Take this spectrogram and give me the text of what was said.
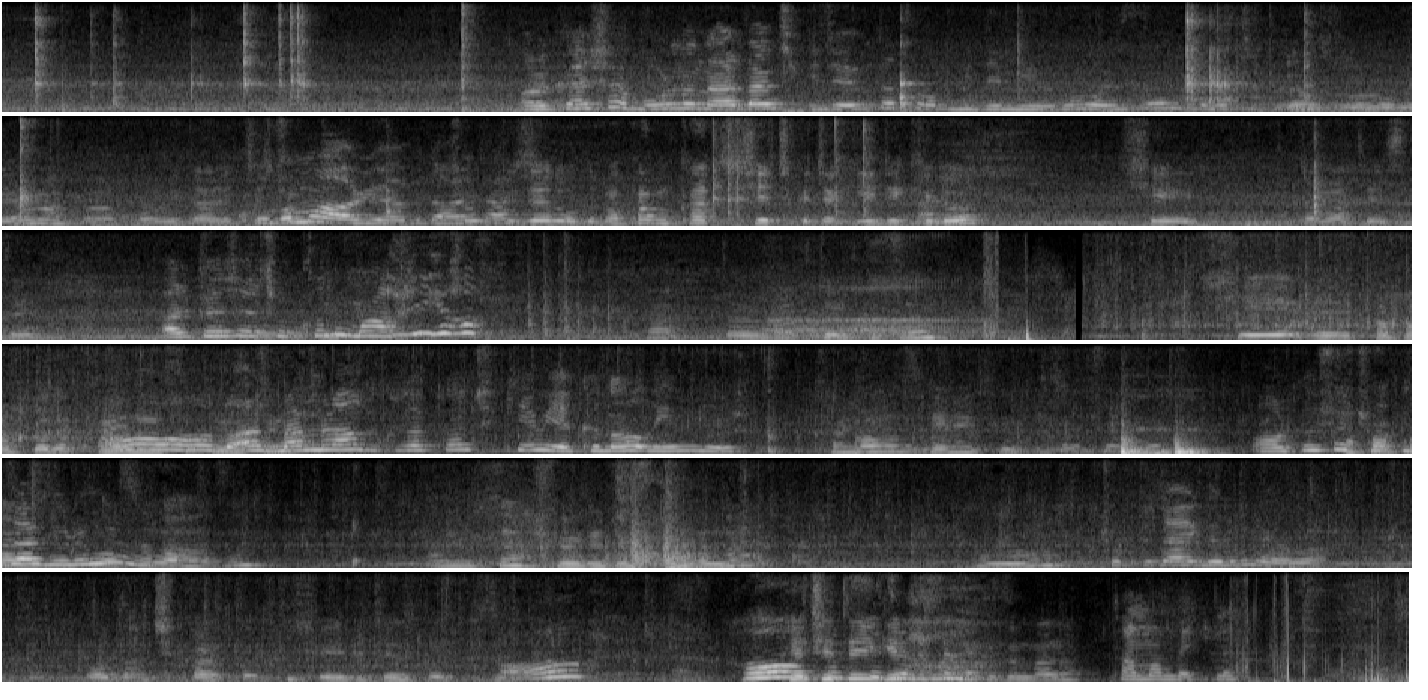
Arkadaşlar bu arada nereden çıkacağımı da tam bilemiyorum. O yüzden Biraz biraz zor oluyor ama bakalım idare edeceğiz. kolum Çok, ağrıyor bir daha. çok yeter. güzel oldu. Bakalım kaç şişe çıkacak. 7 kilo şey domatesli. Arkadaşlar çok kolum ağrıyor. Ha, dur, dur kızım. Şeyi e, kapaklara kaynar su Aa, ben, biraz uzaktan çıkayım yakına alayım dur. Kaymamız gerekiyor kızım. Şöyle Arkadaşlar çok kapaklar güzel görünüyor mu? tutması lazım. O yüzden şöyle dursun bunlar. Tamam. Çok güzel görünmüyor ama. Oradan çıkartıp şey diyeceğiz dur kızım. Aa, aa, Peçeteyi çok güzel. getirsene kızım bana. Tamam bekle.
